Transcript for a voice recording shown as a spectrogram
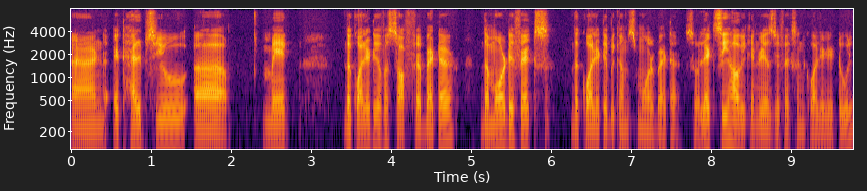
and it helps you uh, make the quality of a software better. The more defects the quality becomes more better. So let's see how we can raise defects in Kualitee tool.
